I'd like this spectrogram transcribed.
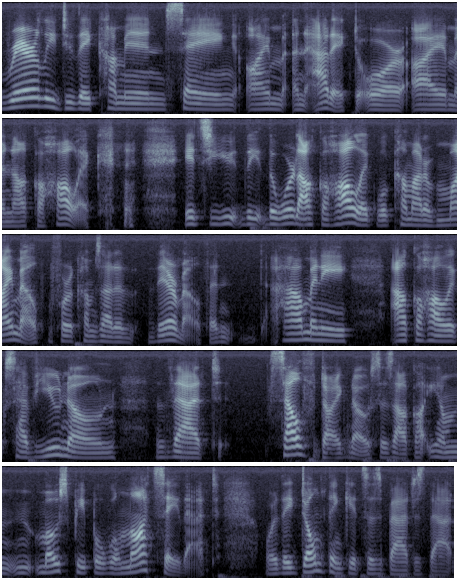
rarely do they come in saying, I'm an addict or I am an alcoholic. it's you, the, the word alcoholic will come out of my mouth before it comes out of their mouth. And how many alcoholics have you known that self-diagnose as alcohol? You know, m- most people will not say that or they don't think it's as bad as that,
